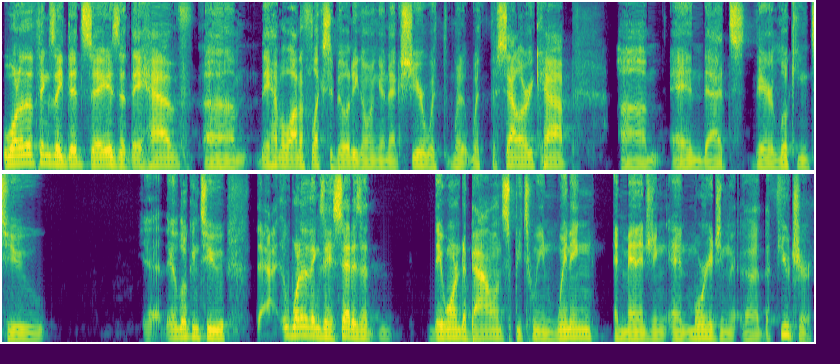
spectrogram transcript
one of the things they did say is that they have um, they have a lot of flexibility going in next year with with, with the salary cap, um, and that they're looking to yeah, they're looking to. One of the things they said is that they wanted to balance between winning and managing and mortgaging uh, the future,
